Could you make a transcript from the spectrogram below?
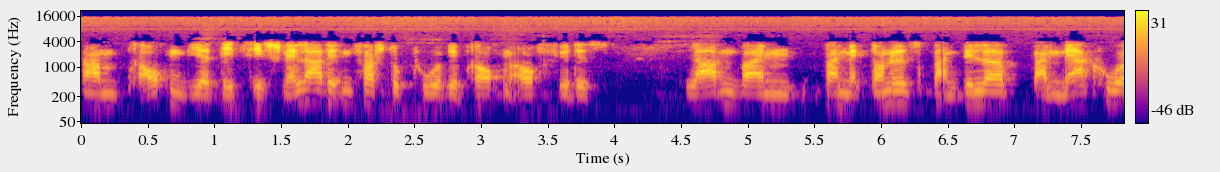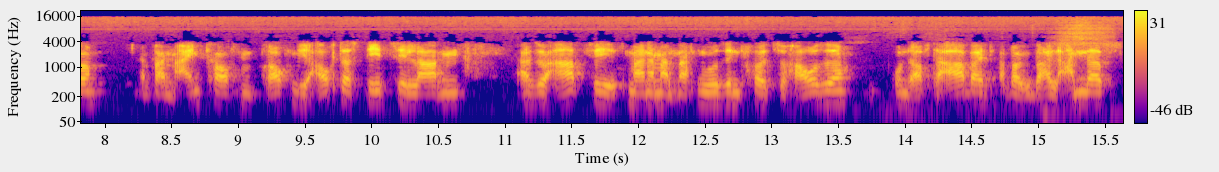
ähm, brauchen wir DC-Schnellladeinfrastruktur. Wir brauchen auch für das Laden beim, beim McDonalds, beim Biller, beim Merkur, beim Einkaufen brauchen wir auch das DC-Laden. Also AC ist meiner Meinung nach nur sinnvoll zu Hause und auf der Arbeit, aber überall anders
